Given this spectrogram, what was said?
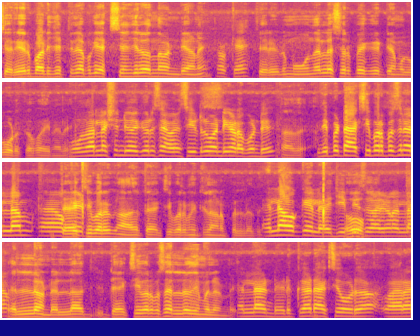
ചെറിയൊരു ബഡ്ജറ്റിൽ നമുക്ക് എക്സ്ചേഞ്ചിൽ വന്ന വണ്ടിയാണ്. ചെറിയൊരു മൂന്നര ലക്ഷം റുപ്യക്ക് കിട്ടി നമുക്ക് കൊടുക്കാം ഫൈനൽ മൂന്നര ലക്ഷം രൂപയ്ക്ക് ഒരു സെവൻ സീറ്റർ വണ്ടി കിടപ്പുണ്ട്. ഇതിപ്പോ ടാക്സി പർപ്പസിനെല്ലാം എല്ലാം ടാക്സി ടാക്സി പെർമിറ്റിലാണ് ഇപ്പൊ ഉള്ളത്. എല്ലാം ഓക്കെ അല്ലേ? ജി പി കാര്യങ്ങളെല്ലാം? എല്ലാം ഉണ്ട്. എല്ലാ ടാക്സി പർപ്പസ് എല്ലാം ഇതിമേലുണ്ട് എല്ലാം ഉണ്ട്. എടുക്കുക ടാക്സി ഓടുക വേറെ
